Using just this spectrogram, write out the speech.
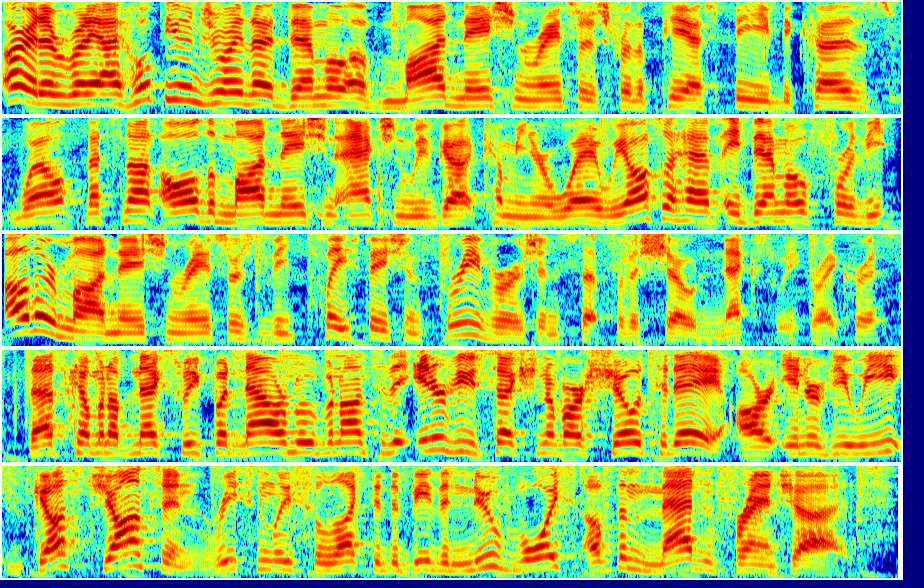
All right, everybody, I hope you enjoyed that demo of ModNation Racers for the PSP because, well, that's not all the ModNation action we've got coming your way. We also have a demo for the other ModNation Racers, the PlayStation 3 version, set for the show next week, right, Chris? That's coming up next week, but now we're moving on to the interview section of our show today. Our interviewee, Gus Johnson, recently selected to be the new voice of the Madden franchise.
